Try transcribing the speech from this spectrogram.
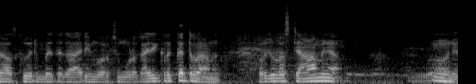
ടാസ്ക് വരുമ്പോഴത്തെ കാര്യം കുറച്ചും കൂടെ കാര്യം ക്രിക്കറ്ററാണ് കുറച്ചുകൂടെ സ്റ്റാമിന അവന്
